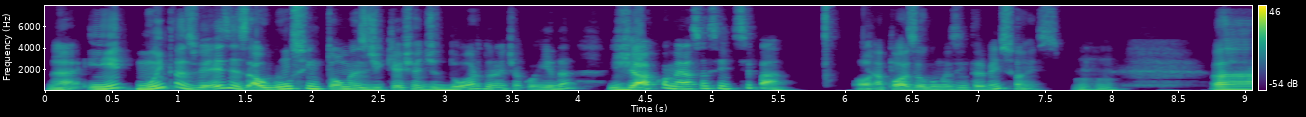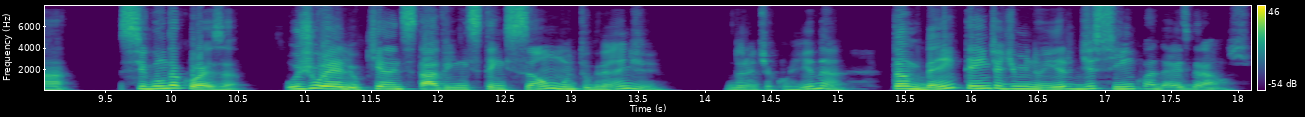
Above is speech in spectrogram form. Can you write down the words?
né? E muitas vezes alguns sintomas de queixa de dor durante a corrida já começam a se dissipar Após algumas intervenções. Uhum. Ah, segunda coisa, o joelho que antes estava em extensão muito grande durante a corrida também tende a diminuir de 5 a 10 graus.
